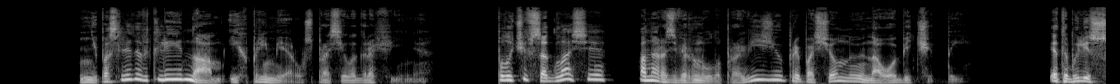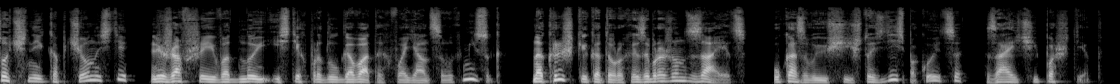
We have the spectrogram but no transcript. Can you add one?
— Не последовать ли и нам их примеру? — спросила графиня. Получив согласие, она развернула провизию, припасенную на обе четы. Это были сочные копчености, лежавшие в одной из тех продолговатых фаянсовых мисок, на крышке которых изображен заяц, указывающий, что здесь покоится заячий паштет.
